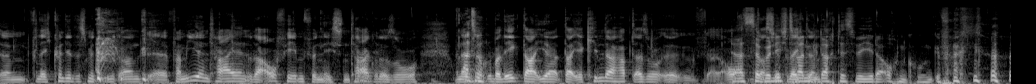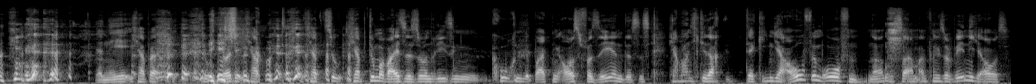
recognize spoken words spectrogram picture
ähm, vielleicht könnt ihr das mit, mit euren äh, Familien teilen oder aufheben für den nächsten Tag oder so. Und dann Also- noch überlegt, da ihr, da ihr Kinder habt, also äh, auch, Da hast du aber nicht dran gedacht, dass wir jeder auch einen Kuchen gebacken Ja, nee, ich habe ja, du, Leute, ich habe ich hab zu- ich hab dummerweise so einen riesen Kuchen gebacken aus Versehen. Das ist, ich habe auch nicht gedacht, der ging ja auf im Ofen. Ne? Das sah am Anfang so wenig aus.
